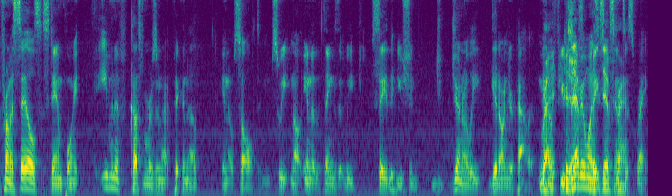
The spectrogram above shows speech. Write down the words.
from a sales standpoint, even if customers are not picking up, you know, salt and sweet and all, you know, the things that we say that you should generally get on your palate, you Right, a few 'cause basic- everyone's different. right?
